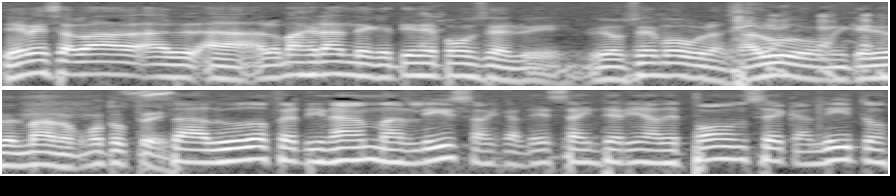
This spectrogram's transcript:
Déjeme saludar a, lo más grande que tiene Ponce, Luis, José Moura. Saludos, mi querido hermano, ¿cómo está usted? Saludos, Ferdinand Marlis, alcaldesa interina de Ponce, Carlito.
